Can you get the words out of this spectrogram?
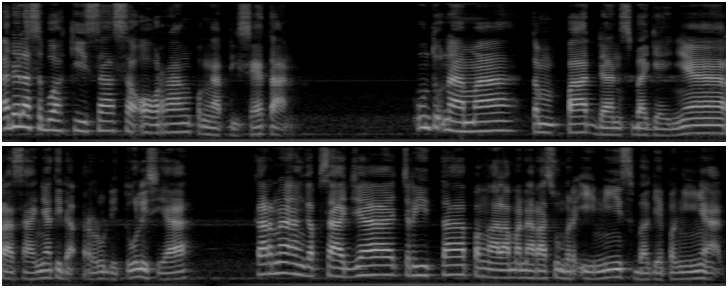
adalah sebuah kisah seorang pengabdi setan. Untuk nama, tempat, dan sebagainya rasanya tidak perlu ditulis ya Karena anggap saja cerita pengalaman narasumber ini sebagai pengingat.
